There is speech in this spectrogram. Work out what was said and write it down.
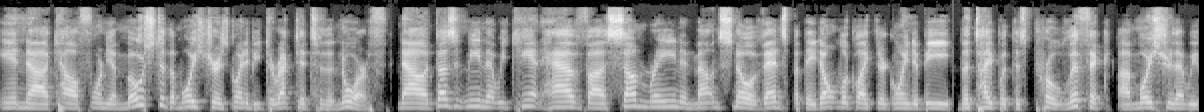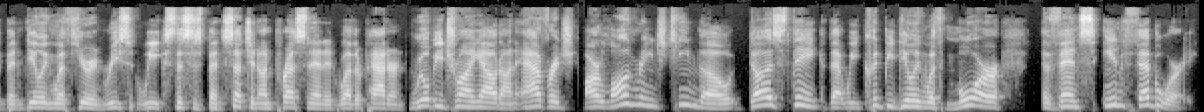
in uh, California, most of the moisture is going to be directed to the north. Now, it doesn't mean that we can't have uh, some rain and mountain snow events, but they don't look like they're going to be the type with this prolific uh, moisture that we've been dealing with here in recent weeks. This has been such an unprecedented weather pattern. We'll be drying out on average. Our long range team, though, does think that we could be dealing with more events in February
